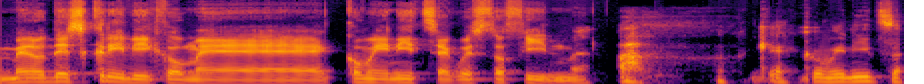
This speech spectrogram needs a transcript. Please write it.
Me lo descrivi come, come inizia questo film? Ah, ok, come inizia.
